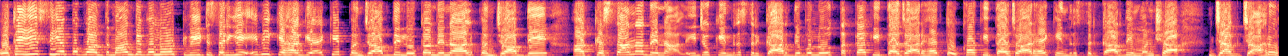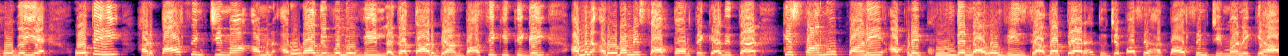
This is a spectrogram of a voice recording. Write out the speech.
ਉੱਥੇ ਹੀ ਸੀਐਮ ਭਗਵੰਤ ਮਾਨ ਦੇ ਵੱਲੋਂ ਟਵੀਟ ਜ਼ਰੀਏ ਇਹ ਵੀ ਕਿਹਾ ਗਿਆ ਕਿ ਪੰਜਾਬ ਦੇ ਲੋਕਾਂ ਦੇ ਨਾਲ, ਪੰਜਾਬ ਦੇ ਕਿਸਾਨਾਂ ਦੇ ਨਾਲ, ਇਹ ਜੋ ਕੇਂਦਰ ਸਰਕਾਰ ਦੇ ਵੱਲੋਂ ਤੱਕਾ ਕੀਤਾ ਜਾ ਰਿਹਾ ਹੈ, ਧੋਖਾ ਕੀਤਾ ਜਾ ਰਿਹਾ ਹੈ, ਕੇਂਦਰ ਸਰਕਾਰ ਦੀ ਮਨਸ਼ਾ ਜਗ ਹੋ ਗਈ ਹੈ। ਉੱਥੇ ਹੀ ਹਰਪਾਲ ਸਿੰਘ ਚੀਮਾ ਅਮਨ ਅਰੋੜਾ ਦੇ ਵੱਲੋਂ ਵੀ ਲਗਾਤਾਰ ਬਿਆਨਬਾਜ਼ੀ ਕੀਤੀ ਗਈ। ਅਮਨ ਅਰੋੜਾ ਨੇ ਸਾਫ਼ ਤੌਰ ਤੇ ਕਹਿ ਦਿੱਤਾ ਹੈ ਕਿ ਸਾਨੂੰ ਪਾਣੀ ਆਪਣੇ ਖੂਨ ਦੇ ਨਾਲੋਂ ਵੀ ਜ਼ਿਆਦਾ ਪਿਆਰਾ ਹੈ। ਦੂਜੇ ਪਾਸੇ ਹਰਪਾਲ ਸਿੰਘ ਚੀਮਾ ਨੇ ਕਿਹਾ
